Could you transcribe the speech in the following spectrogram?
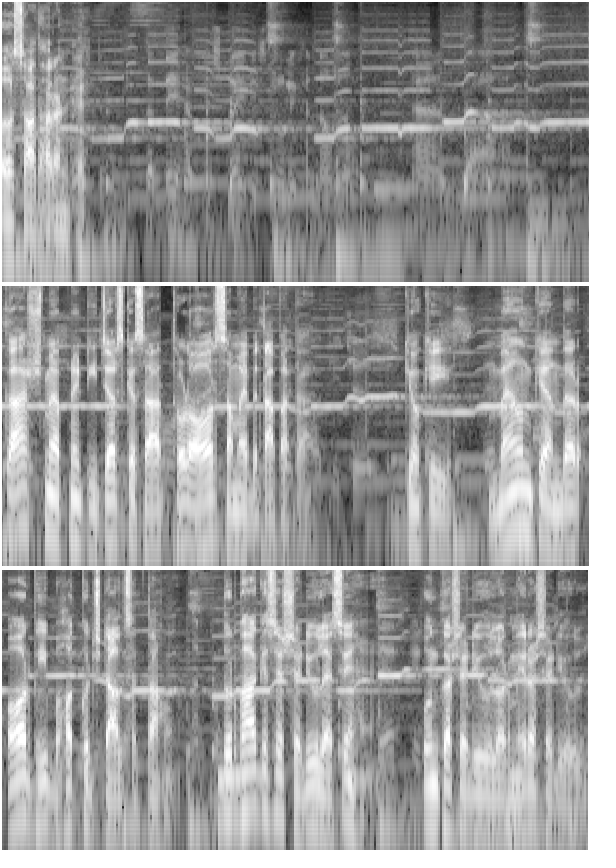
असाधारण है। काश मैं अपने टीचर्स के साथ थोड़ा और समय बिता पाता क्योंकि मैं उनके अंदर और भी बहुत कुछ डाल सकता हूँ। दुर्भाग्य से शेड्यूल ऐसे हैं उनका शेड्यूल और मेरा शेड्यूल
